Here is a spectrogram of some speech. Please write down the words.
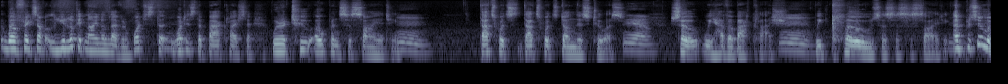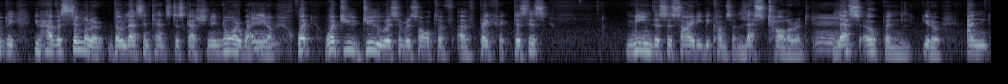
Well, for example, you look at 9/11. What is the what is the backlash there? We're a too open society. That's what's that's what's done this to us. Yeah. So we have a backlash. Mm. We close as a society, and presumably you have a similar, though less intense, discussion in Norway. You know, mm. what what do you do as a result of of Breivik? Does this mean the society becomes less tolerant, mm. less open? You know, and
